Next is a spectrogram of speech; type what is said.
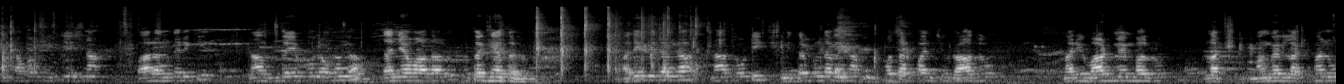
ఈ సభకు వారందరికీ నా హృదయపూర్వకంగా ధన్యవాదాలు కృతజ్ఞతలు. అదేవిధంగా నా తోటి మిత్రబృందమైన ఉప సర్పంచ్ రాజు మరియు వార్డు మెంబర్లు లక్ష్ మంగళ లక్ష్మణు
